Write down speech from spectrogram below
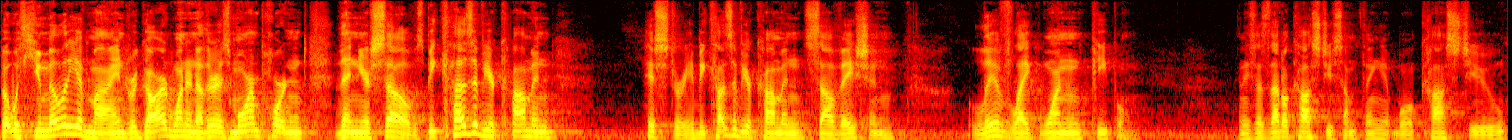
but with humility of mind, regard one another as more important than yourselves. Because of your common history, because of your common salvation, live like one people. And he says, That'll cost you something. It will cost you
